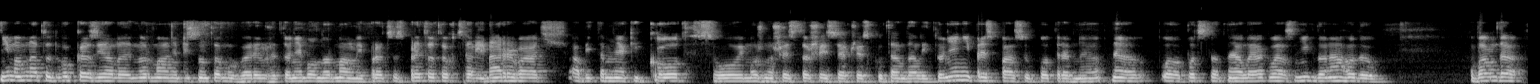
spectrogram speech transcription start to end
Nemám na to dôkazy, ale normálne by som tomu veril, že to nebol normálny proces. Preto to chceli narvať, aby tam nejaký kód svoj, možno 666 tam dali. To není pre spásu potrebné, ne, podstatné, ale ak vás niekto náhodou vám dá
